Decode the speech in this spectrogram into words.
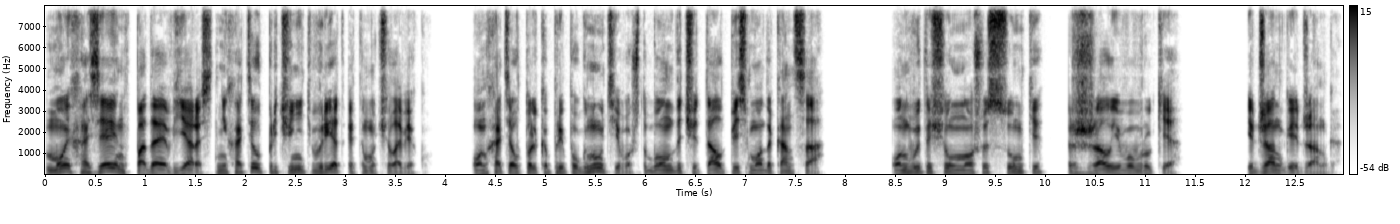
Мой хозяин, впадая в ярость, не хотел причинить вред этому человеку. Он хотел только припугнуть его, чтобы он дочитал письмо до конца. Он вытащил нож из сумки, сжал его в руке. И Джанга, и Джанга.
